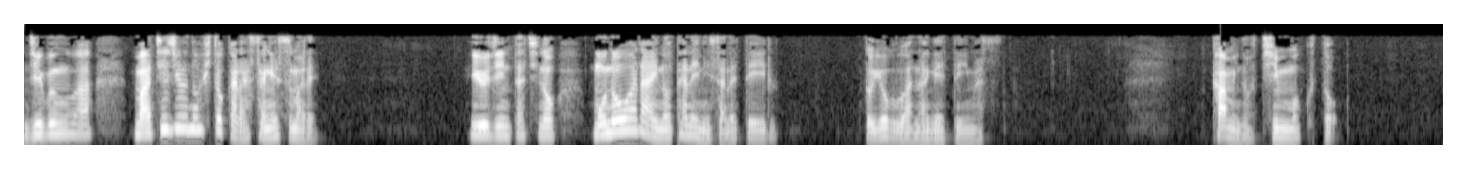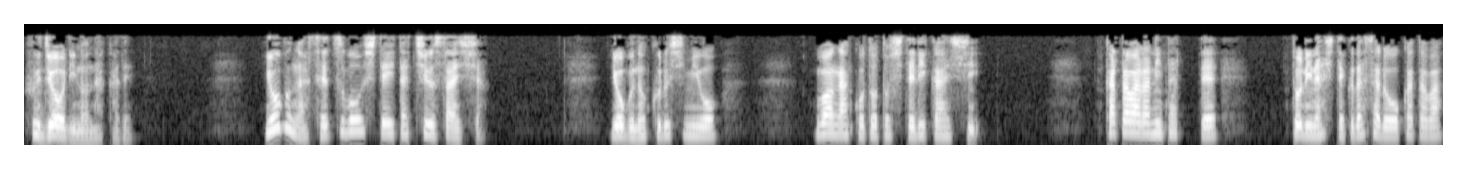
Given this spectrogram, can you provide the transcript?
自分は町中の人から蔑まれ、友人たちの物笑いの種にされている、とヨブは嘆いています。神の沈黙と不条理の中で、ヨブが絶望していた仲裁者、ヨブの苦しみを我がこととして理解し、傍らに立って取りなしてくださるお方は、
